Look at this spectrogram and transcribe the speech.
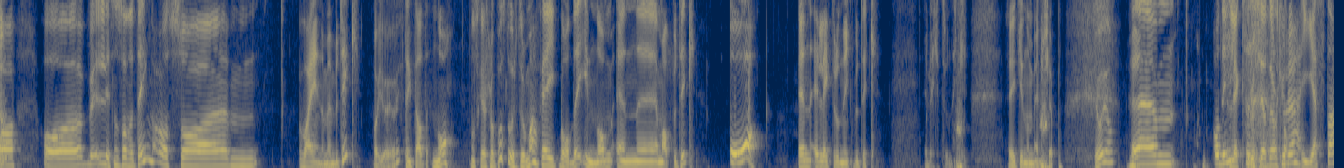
og, og liksom sånne ting. Og så um, var jeg innom en butikk. Oi, oi, oi. Tenkte at nå, nå skal jeg slå på stortromma, for jeg gikk både innom en uh, matbutikk og en elektronikkbutikk. Elektronikk. Jeg gikk innom Elkjøp. Jo, jo. Um, og dit skulle jeg yes da,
